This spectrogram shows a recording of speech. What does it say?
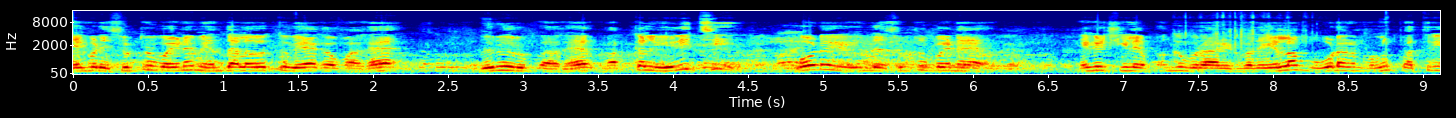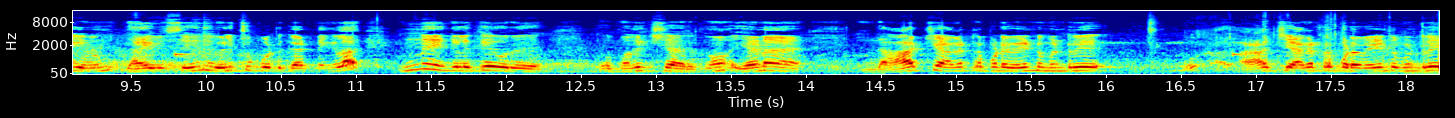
எங்களுடைய சுற்றுப்பயணம் எந்த அளவுக்கு வேகமாக விறுவிறுப்பாக மக்கள் எழுச்சி ஓடு இந்த சுற்றுப்பயண நிகழ்ச்சியில பங்கு பெறார் என்பதை எல்லாம் மூலம் பத்திரிகைகளும் தயவு செய்து வெளிச்சு போட்டு காட்டினீங்களா? இன்னும் எங்களுக்கு ஒரு ஒரு மகிழ்ச்சியா இருக்கும். ஏன்னா இந்த ஆட்சி அகற்றப்பட வேண்டும் என்று ஆட்சி அகற்றப்பட வேண்டும் என்று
